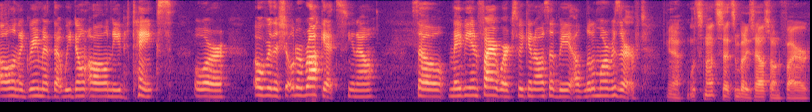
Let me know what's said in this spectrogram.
all in agreement that we don't all need tanks or over the shoulder rockets, you know? So maybe in fireworks, we can also be a little more reserved. yeah. Let's not set somebody's house on fire.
